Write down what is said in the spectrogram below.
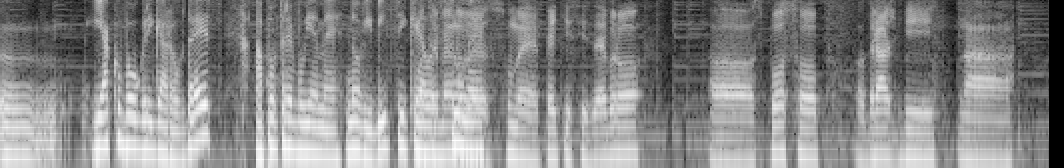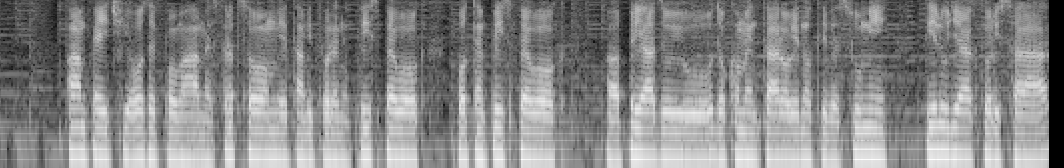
um, Jakubov Grigarov dres a potrebujeme nový bicykel v sume... v sume 5000 eur. Uh, spôsob dražby na fanpage OZ Pomáhame srdcom, je tam vytvorený príspevok, pod ten príspevok uh, prihádzajú do komentárov jednotlivé sumy. Tí ľudia, ktorí sa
